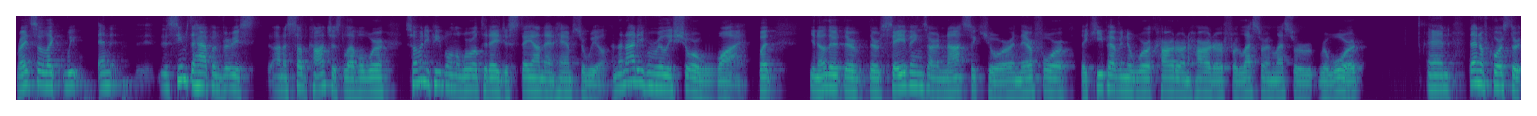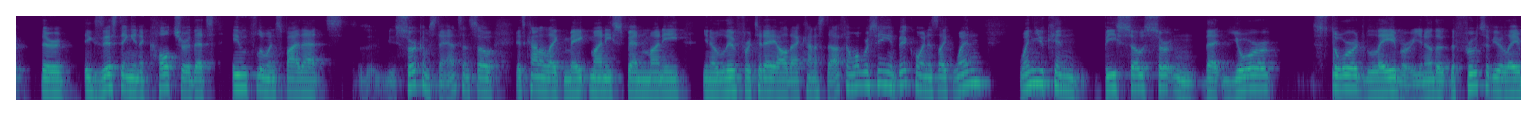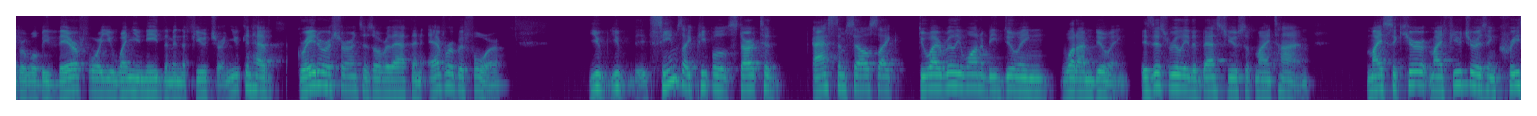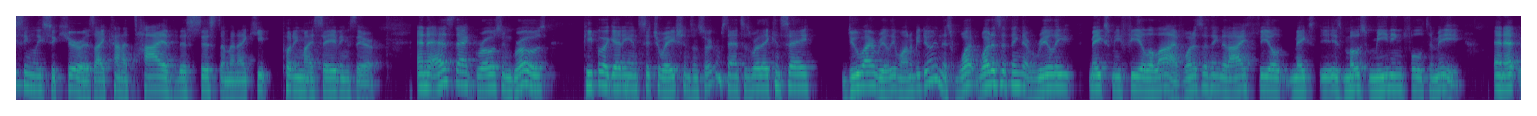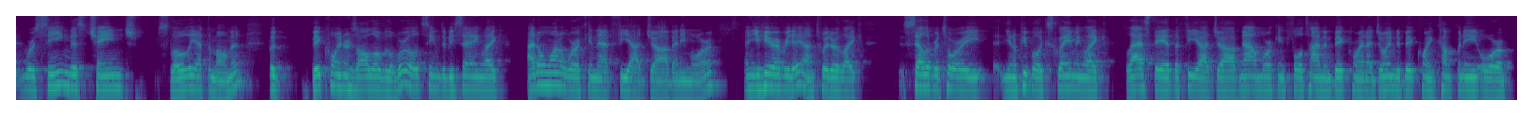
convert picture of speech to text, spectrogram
right? So like we and it seems to happen very on a subconscious level where so many people in the world today just stay on that hamster wheel and they're not even really sure why. But you know their, their, their savings are not secure and therefore they keep having to work harder and harder for lesser and lesser reward. And then of course they're they're existing in a culture that's influenced by that circumstance. And so it's kind of like make money spend money you know live for today all that kind of stuff. And what we're seeing in bitcoin is like when when you can be so certain that your stored labor you know the, the fruits of your labor will be there for you when you need them in the future and you can have greater assurances over that than ever before you you it seems like people start to ask themselves like do i really want to be doing what i'm doing? Is this really the best use of my time? My secure my future is increasingly secure as i kind of tithe this system and i keep putting my savings there and as that grows and grows, people are getting in situations and circumstances where they can say, do I really want to be doing this? What what is the thing that really makes me feel alive? What is the thing that I feel makes is most meaningful to me? And at, we're seeing this change slowly at the moment, but Bitcoiners all over the world seem to be saying like, I don't want to work in that fiat job anymore. And you hear every day on Twitter like celebratory, you know, people exclaiming like, last day at the fiat job. Now I'm working full time in Bitcoin. I joined a Bitcoin company or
